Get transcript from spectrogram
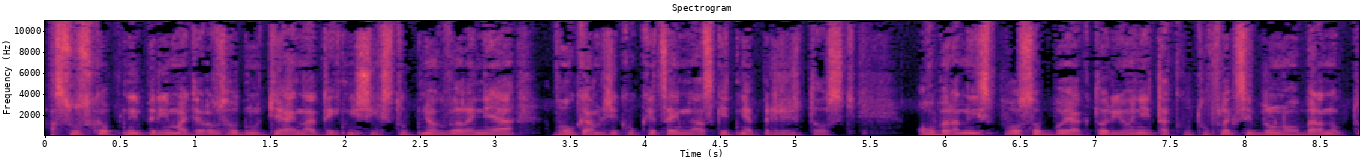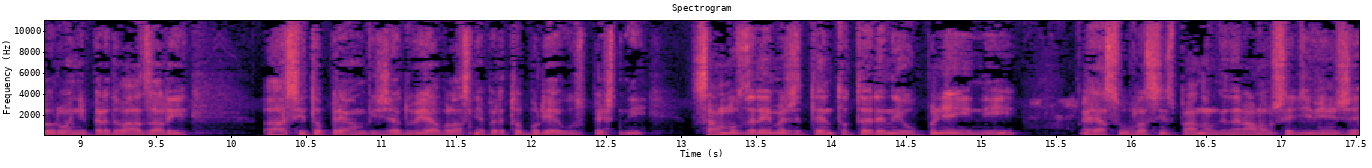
a sú schopní príjmať rozhodnutia aj na tých nižších stupňoch velenia v okamžiku, keď sa im naskytne príležitosť obranný spôsob boja, ktorý oni, takú tú flexibilnú obranu, ktorú oni predvádzali, a si to priam vyžaduje a vlastne preto boli aj úspešní. Samozrejme, že tento terén je úplne iný. A ja súhlasím s pánom generálom Šedivým, že,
